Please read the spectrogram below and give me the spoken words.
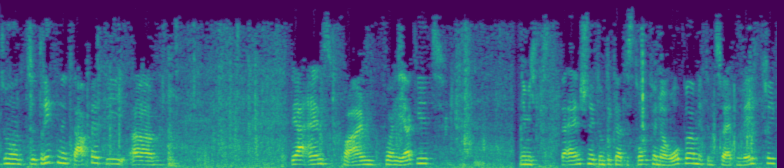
zu, zur dritten Etappe, die äh, der eins vor allem vorhergeht, nämlich der Einschnitt und die Katastrophe in Europa mit dem Zweiten Weltkrieg.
